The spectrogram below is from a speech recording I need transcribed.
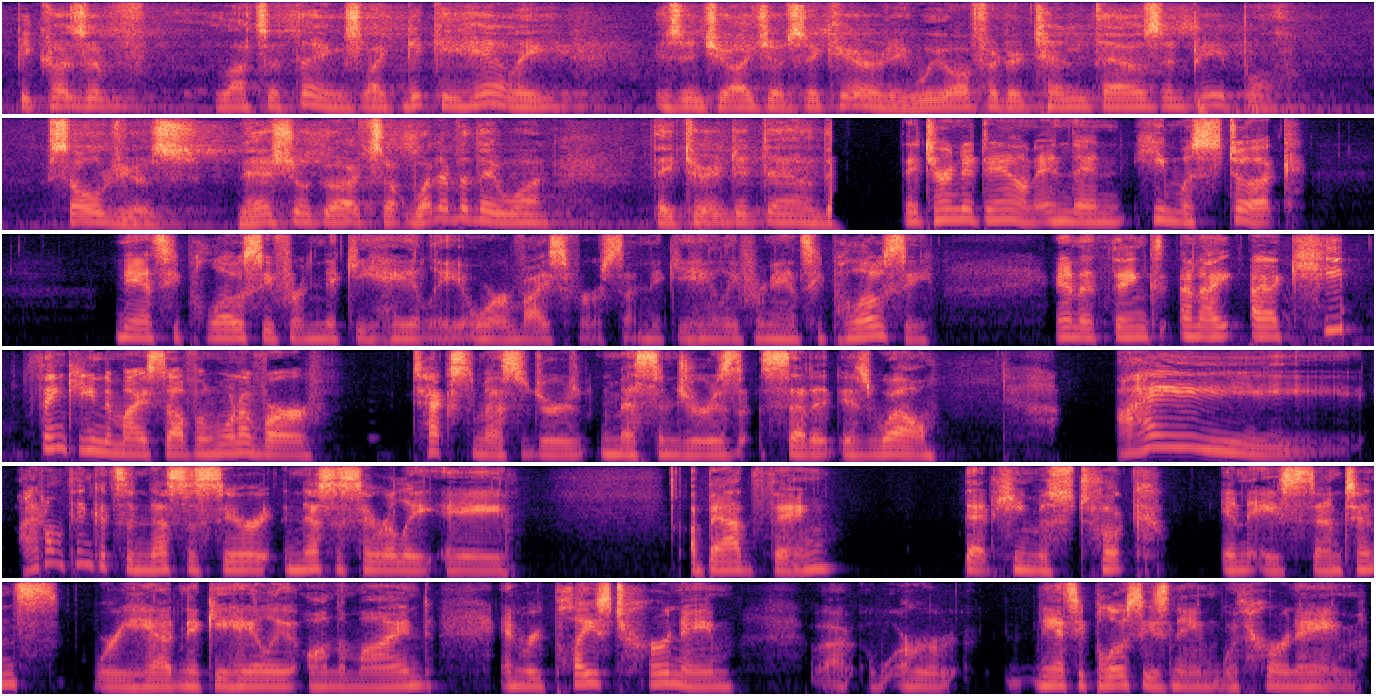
because of lots of things. Like Nikki Haley is in charge of security. We offered her 10,000 people, soldiers, National Guard, so whatever they want. They turned it down. They turned it down, and then he mistook Nancy Pelosi for Nikki Haley, or vice versa, Nikki Haley for Nancy Pelosi. And I think, and I, I keep thinking to myself, and one of our text messengers messengers said it as well. I I don't think it's a necessary necessarily a a bad thing that he mistook in a sentence where he had Nikki Haley on the mind and replaced her name uh, or Nancy Pelosi's name with her name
